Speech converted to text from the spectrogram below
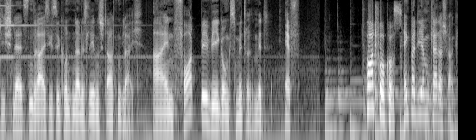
Die schnellsten 30 Sekunden deines Lebens starten gleich. Ein Fortbewegungsmittel mit F. Ford Focus. Hängt bei dir im Kleiderschrank.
